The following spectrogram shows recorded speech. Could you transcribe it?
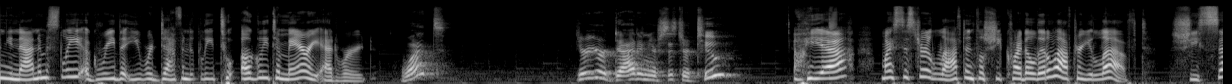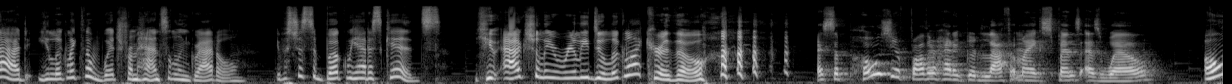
unanimously agreed that you were definitely too ugly to marry Edward. What? You're your dad and your sister too? Oh, yeah? My sister laughed until she cried a little after you left. She said you look like the witch from Hansel and Gretel. It was just a book we had as kids. You actually really do look like her, though. I suppose your father had a good laugh at my expense as well. Oh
